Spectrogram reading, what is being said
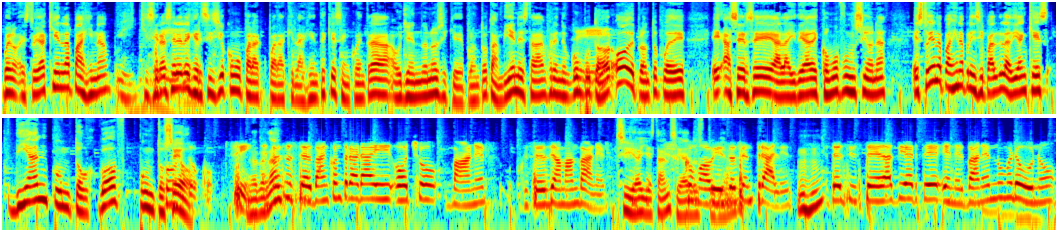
Bueno, estoy aquí en la página y quisiera hacer el ejercicio como para, para que la gente que se encuentra oyéndonos y que de pronto también está enfrente de un computador o de pronto puede eh, hacerse a la idea de cómo funciona. Estoy en la página principal de la DIAN que es dian.gov.co. Sí, entonces usted va a encontrar ahí ocho banners, que ustedes llaman banners. Sí, ahí están, sí, Como avisos centrales. Entonces, si usted advierte en el banner número uno,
